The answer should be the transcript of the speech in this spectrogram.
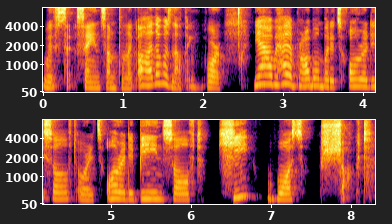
with saying something like, oh, that was nothing, or yeah, we had a problem, but it's already solved, or it's already being solved. He was shocked.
